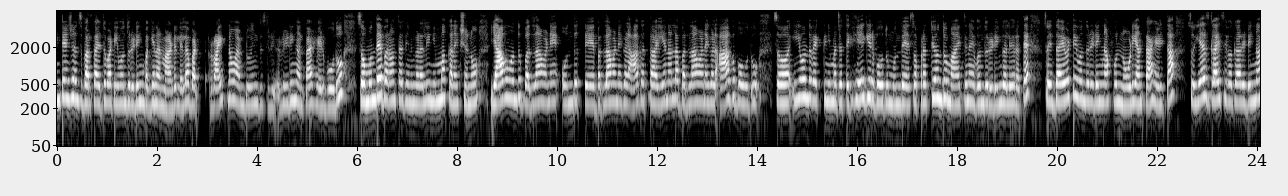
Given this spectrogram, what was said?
ಇಂಟೆನ್ಷನ್ಸ್ ಬರ್ತಾ ಇತ್ತು ಬಟ್ ಈ ಒಂದು ರೀಡಿಂಗ್ ಬಗ್ಗೆ ನಾನು ಮಾಡಿರಲಿಲ್ಲ but right now I am doing this reading ಅಂತ ಹೇಳ್ಬೋದು. ಸೊ ಮುಂದೆ ಬರುವಂಥ ದಿನಗಳಲ್ಲಿ ನಿಮ್ಮ ಕನೆಕ್ಷನ್ನು ಯಾವ ಒಂದು ಬದಲಾವಣೆ ಹೊಂದುತ್ತೆ, ಬದಲಾವಣೆಗಳಾಗತ್ತಾ, ಏನೆಲ್ಲ ಬದಲಾವಣೆಗಳು ಆಗಬಹುದು ಸೊ ಈ ಒಂದು ವ್ಯಕ್ತಿ ನಿಮ್ಮ ಜೊತೆಗೆ ಹೇಗಿರ್ಬೋದು ಮುಂದೆ ಸೊ ಪ್ರತಿಯೊಂದು ಮಾಹಿತಿನ ಈ ಒಂದು ರೀಡಿಂಗಲ್ಲಿ ಇರುತ್ತೆ. ಸೊ ದಯವಿಟ್ಟು ಈ ಒಂದು ರೀಡಿಂಗ್ನ ಫುಲ್ ನೋಡಿ ಅಂತ ಹೇಳ್ತಾ ಸೊ ಎಸ್ ಗೈಸ್ ಇವಾಗ ರೀಡಿಂಗ್ನ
